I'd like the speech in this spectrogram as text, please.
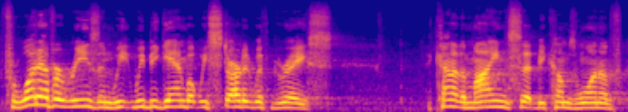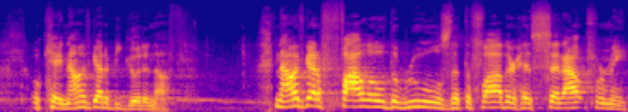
for whatever reason, we, we began what we started with grace. Kind of the mindset becomes one of, okay, now I've got to be good enough. Now I've got to follow the rules that the Father has set out for me.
